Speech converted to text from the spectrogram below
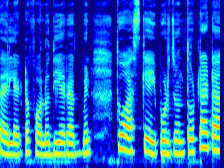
তাইলে একটা ফলো দিয়ে রাখবেন। তো আজকে এই পর্যন্ত। টাটা!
